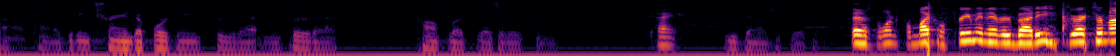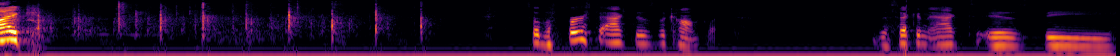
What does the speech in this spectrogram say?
uh, kind of getting trained up, working through that, and the third act, conflict resolution. Okay. You've been educated. That is wonderful. Michael Freeman, everybody. Director Mike. So the first act is the conflict. The second act is the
